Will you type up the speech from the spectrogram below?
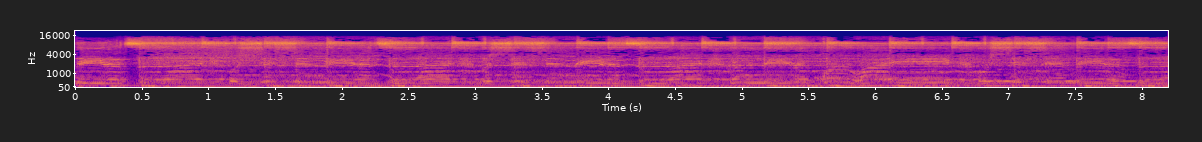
你的慈爱，我谢谢你的慈爱，我谢谢你的慈爱和你的关怀。我谢谢你的爱，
